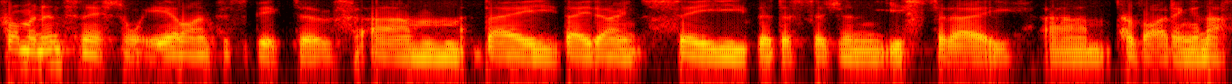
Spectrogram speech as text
from an international airline perspective, um, they they don't see the decision yesterday um, providing enough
